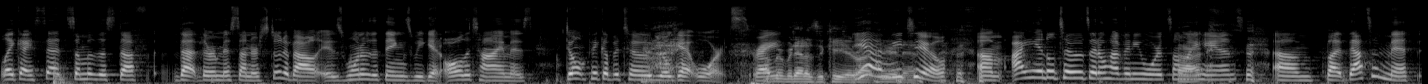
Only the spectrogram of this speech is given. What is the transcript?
like I said, some of the stuff that they're misunderstood about is one of the things we get all the time is don't pick up a toad, you'll get warts, right? I remember that as a kid, right? Yeah, me that. too. Um, I handle toads. I don't have any warts on All my right. hands, um, but that's a myth.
